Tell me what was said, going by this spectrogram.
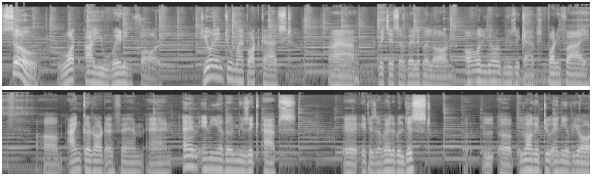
So, what are you waiting for? Tune into my podcast, uh, which is available on all your music apps Spotify, um, Anchor.fm, and, and any other music apps. Uh, it is available. Just uh, uh, log into any of your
